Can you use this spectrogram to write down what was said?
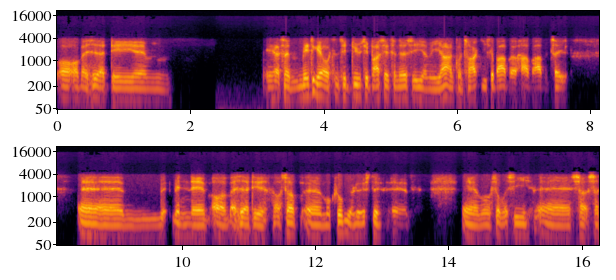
og, og, hvad hedder det, øh, altså Mette kan jo sådan set dybest set bare sætte sig ned og sige, at jeg har en kontrakt, I skal bare have bare betalt. Øh, men, øh, og hvad hedder det, og så øh, må klubben jo løse det. Øh, øh, hvor så må sige. Øh, så, så,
